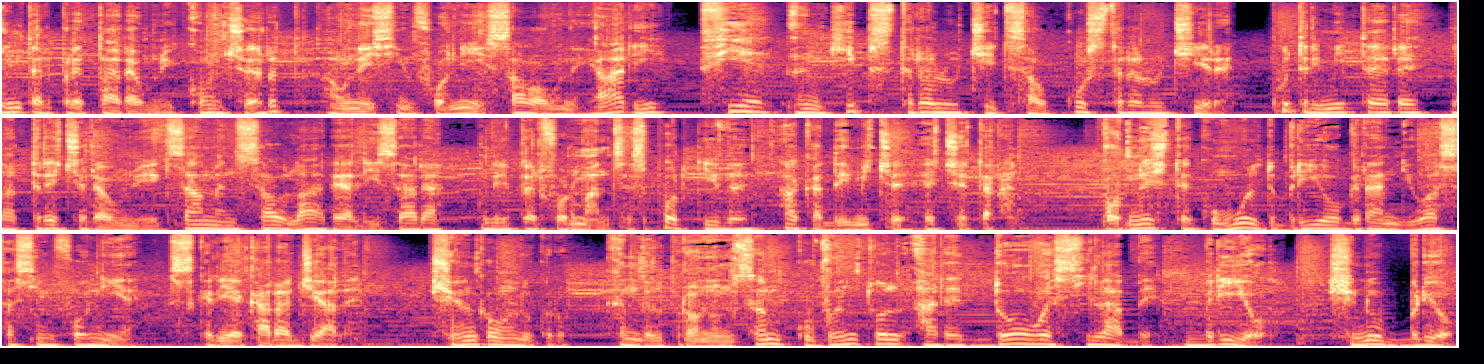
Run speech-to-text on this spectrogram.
interpretarea unui concert, a unei sinfonii sau a unei arii, fie în chip strălucit sau cu strălucire, cu trimitere la trecerea unui examen sau la realizarea unei performanțe sportive, academice, etc. Pornește cu mult brio grandioasa sinfonie, scrie Caragiale. Și încă un lucru. Când îl pronunțăm, cuvântul are două silabe, brio, și nu brio,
